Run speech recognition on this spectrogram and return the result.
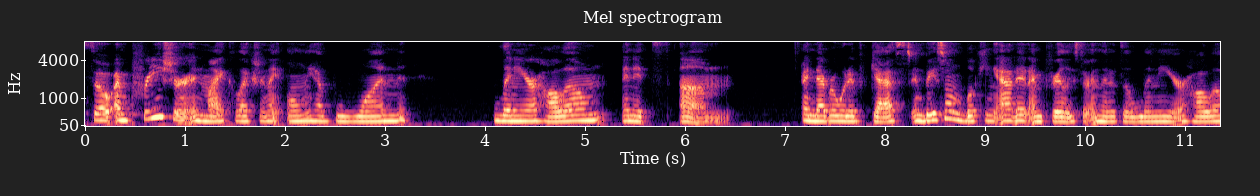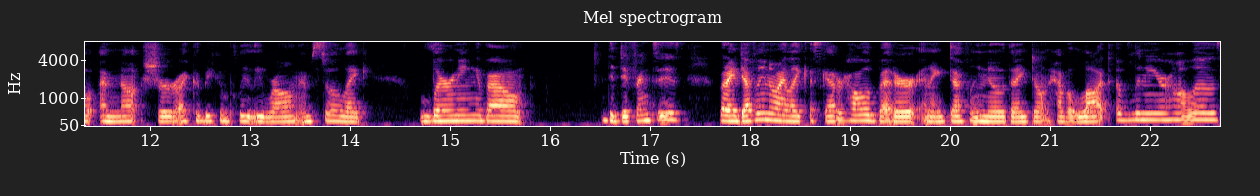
So I'm pretty sure in my collection I only have one linear holo and it's um I never would have guessed and based on looking at it I'm fairly certain that it's a linear holo. I'm not sure. I could be completely wrong. I'm still like learning about the differences but I definitely know I like a scattered holo better, and I definitely know that I don't have a lot of linear holos.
